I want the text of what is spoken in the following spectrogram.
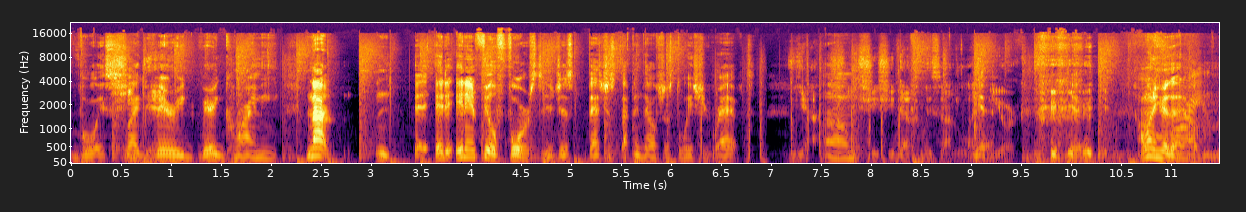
voice, She like did. very very grimy. Not it, it, it didn't feel forced. It just that's just I think that was just the way she rapped. Yeah, Um, she she definitely sounded like yeah. New York. Yeah. I want to hear that album.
